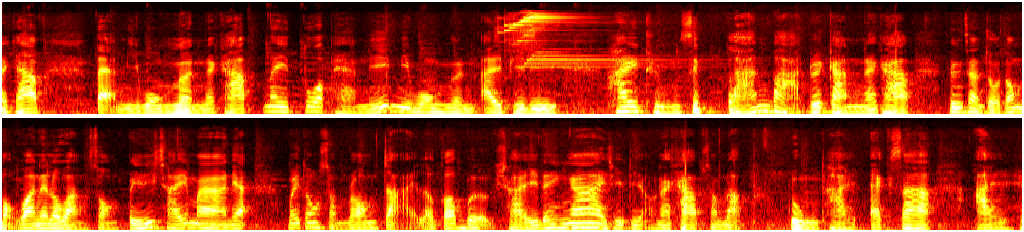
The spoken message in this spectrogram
นะครับ แต่มีวงเงินนะครับ ในตัวแผนนี้มีวงเงิน IPD ให้ถึง 10 ล้านบาทด้วยกันนะครับ ซึ่งจันโจต้องบอกว่าในระหว่าง 2 ปีที่ใช้มาเนี่ยไม่ต้องสำรองจ่ายแล้วก็เบิกใช้ได้ง่ายทีเดียวนะครับสำหรับ กรุงไทยแอคซ่าไอเฮ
